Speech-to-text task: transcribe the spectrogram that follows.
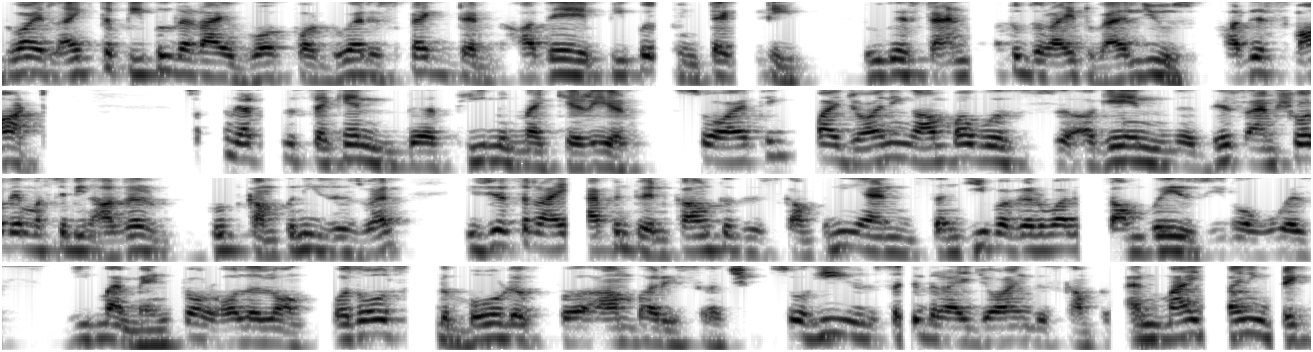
do i like the people that i work for? Do i respect them? Are they people of integrity? Do they stand up to the right values? Are they smart? So that's the second uh, theme in my career. So I think my joining Amba was uh, again this. I'm sure there must have been other good companies as well. It's just that I happened to encounter this company and Sanjeev Aggarwal, in some ways, you know, who has been my mentor all along, was also the board of uh, Amba Research. So he suggested that I join this company. And my joining Big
